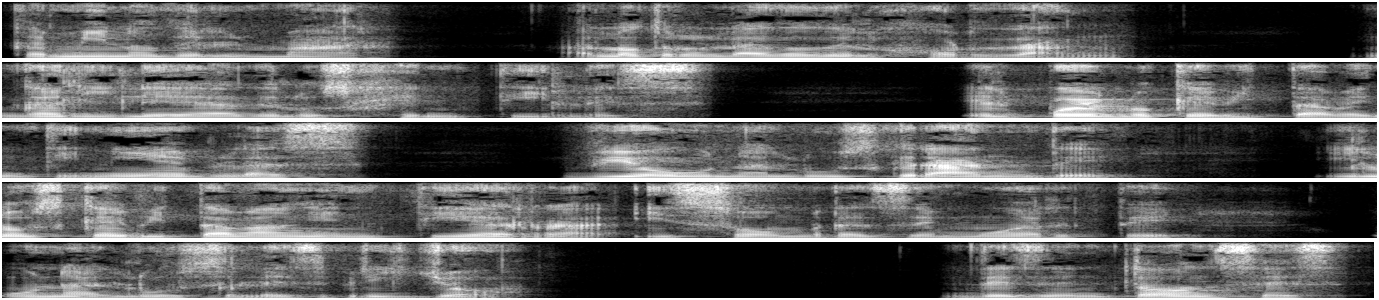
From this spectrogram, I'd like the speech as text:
camino del mar, al otro lado del Jordán Galilea de los gentiles. El pueblo que habitaba en tinieblas vio una luz grande, y los que habitaban en tierra y sombras de muerte, una luz les brilló. Desde entonces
